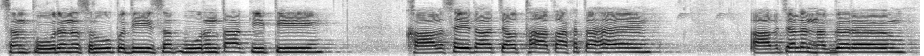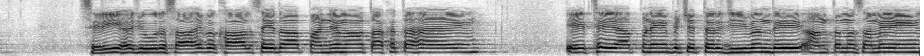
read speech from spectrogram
ਸੰਪੂਰਨ ਸਰੂਪ ਦੀ ਸੰਪੂਰਨਤਾ ਕੀਤੀ। ਖਾਲਸੇ ਦਾ ਚੌਥਾ ਤਖਤ ਹੈ ਆਪਚਲ ਨਗਰ। ਸ੍ਰੀ ਹਜੂਰ ਸਾਹਿਬ ਖਾਲਸੇ ਦਾ ਪੰਜਵਾਂ ਤਖਤ ਹੈ। ਇੱਥੇ ਆਪਣੇ ਵਿਚਿੱਤਰ ਜੀਵਨ ਦੇ ਅੰਤਮ ਸਮੇਂ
